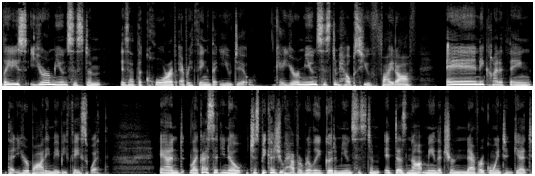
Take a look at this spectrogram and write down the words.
ladies, your immune system is at the core of everything that you do. Okay, your immune system helps you fight off any kind of thing that your body may be faced with. And like I said, you know, just because you have a really good immune system, it does not mean that you're never going to get,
